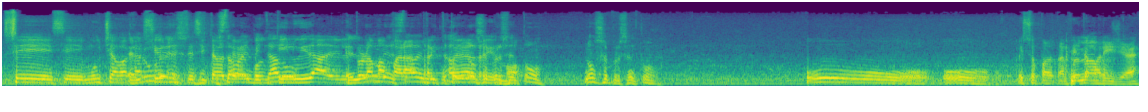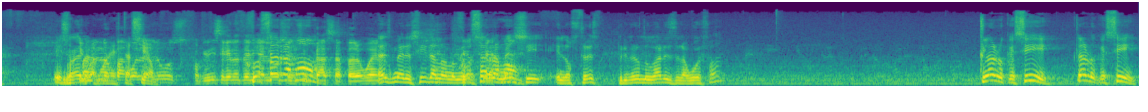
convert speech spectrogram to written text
Sí, sí, muchas vacaciones necesitaba tener continuidad en el, programa para recuperar no el se presentó, no se presentó. Oh, oh, eso para tarjeta amarilla, ¿eh? Eso bueno, para amonestación. Luz porque dice que no tenía José luz Ramón. en su casa, pero bueno. ¿Es merecida la nominación de Messi en los tres primeros lugares de la UEFA? Claro que sí, claro que sí.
